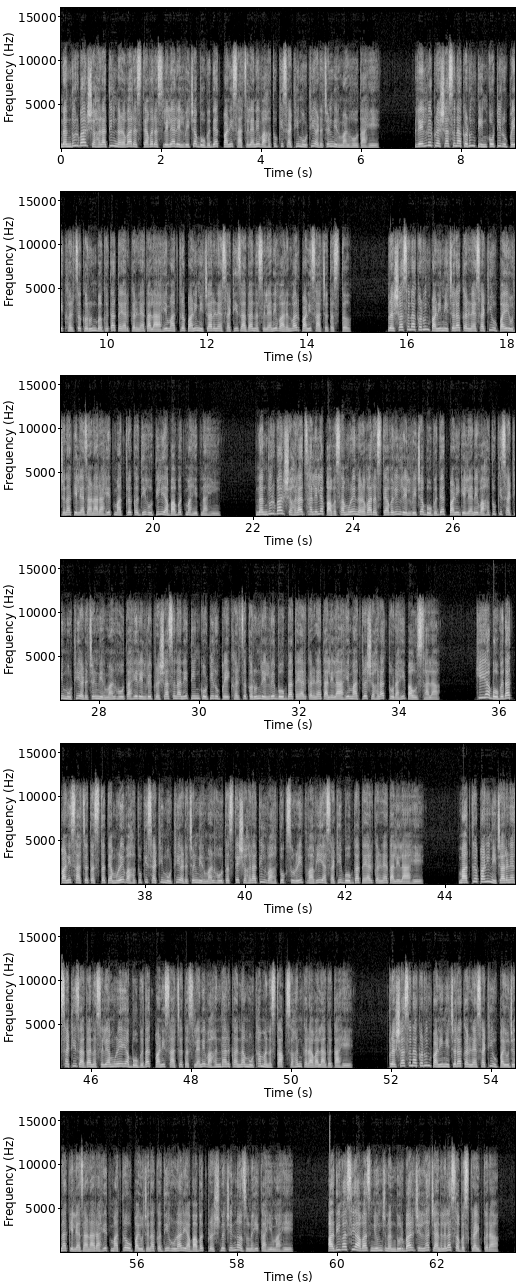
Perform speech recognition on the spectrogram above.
नंदुरबार शहरातील नळवा रस्त्यावर असलेल्या रेल्वेच्या बोगद्यात पाणी साचल्याने वाहतुकीसाठी मोठी अडचण निर्माण होत आहे. रेल्वे प्रशासनाकडून तीन कोटी रुपये खर्च करून बघता तयार करण्यात आला आहे. मात्र पाणी निचारण्यासाठी जागा नसल्याने वारंवार पाणी साचत असतं. प्रशासनाकडून पाणी निचरा करण्यासाठी उपाययोजना केल्या जाणार आहेत. मात्र कधी होतील याबाबत माहीत नाही. नंदुरबार शहरात झालेल्या पावसामुळे नळवा रस्त्यावरील रेल्वेच्या बोगद्यात पाणी गेल्याने वाहतुकीसाठी मोठी अडचण निर्माण होत आहे. रेल्वे प्रशासनाने तीन कोटी रुपये खर्च करून रेल्वे बोगदा तयार करण्यात आलेला आहे. मात्र शहरात थोडाही पाऊस झाला की या बोगदात पाणी साचत असतं त्यामुळे वाहतुकीसाठी मोठी अडचण निर्माण होत असते. शहरातील वाहतूक सुरळीत व्हावी यासाठी बोगदा तयार करण्यात आलेला आहे. मात्र पाणी निचारण्यासाठी जागा नसल्यामुळे या बोगदात पाणी साचत असल्याने वाहनधारकांना मोठा मनस्ताप सहन करावा लागत आहे. प्रशासनाकडून पाणी निचरा करण्यासाठी उपाययोजना केल्या जाणार आहेत मात्र उपाययोजना कधी होणार याबाबत प्रश्नचिन्ह अजूनही कायम आहे. आदिवासी आवाज न्यूज नंदुरबार जिल्हा चॅनलला सबस्क्राईब करा.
